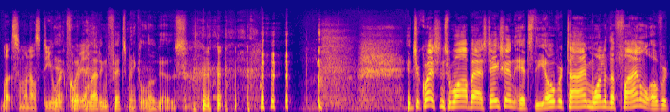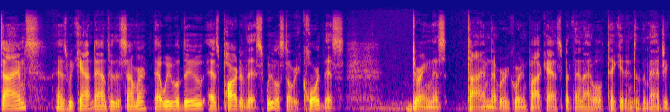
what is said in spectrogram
Let someone else do your yeah, work for quit you. letting Fitz make logos. it's your questions from Wabash Station. It's the overtime, one of the final overtimes as we count down through the summer that we will do as part of this. We will still record this during this time that we're recording podcasts, but then I will take it into the magic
